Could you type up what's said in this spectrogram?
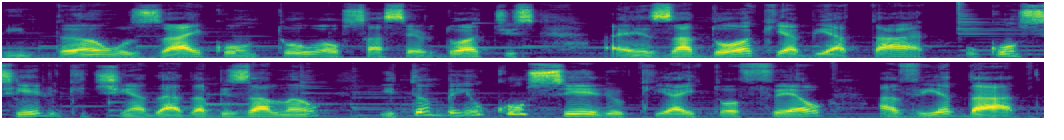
Então Uzai contou aos sacerdotes Zadok e Abiatar o conselho que tinha dado a Abisalão e também o conselho que Aitofel havia dado.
